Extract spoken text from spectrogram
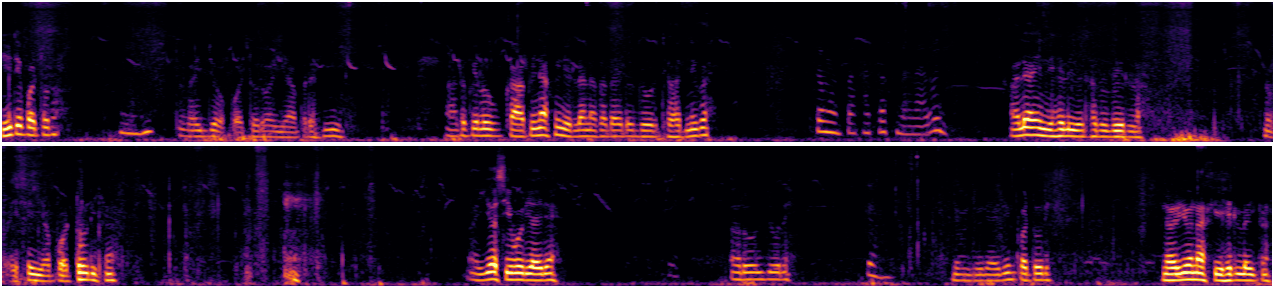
એ તે પટોરો તો ભાઈ જો પટોરો અહીંયા આપણે આ તો પેલું કાપી નાખ્યું ને, એટલા નખાતા એ તો જોરથી હાથ નહીં કોઈ અલે અહીં નિહેલી થતું બીરલા ऐसे ही पटोरी है અહીંયા શિવરી આવી રે રોલ જોરે રોલ જોરે આવી રહી પટોરી નરિયો નાખી એટલે લઈ કાં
